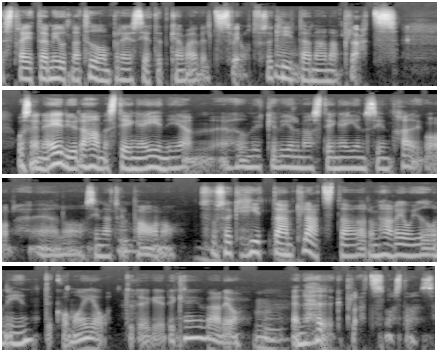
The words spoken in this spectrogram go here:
streta emot naturen på det sättet kan vara väldigt svårt. Försök mm. hitta en annan plats. Och sen är det ju det här med stänga in igen. Hur mycket vill man stänga in sin trädgård eller sina tulpaner? Så försök hitta en plats där de här rådjuren inte kommer åt. Det, det kan ju vara då mm. en hög plats någonstans.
